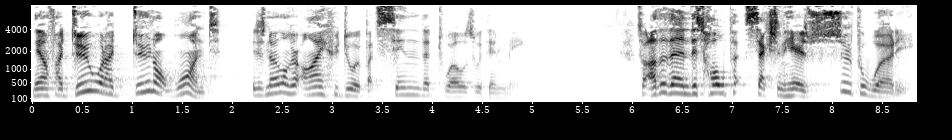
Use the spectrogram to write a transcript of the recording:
Now if I do what I do not want, it is no longer I who do it, but sin that dwells within me. So other than this whole section here is super wordy,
